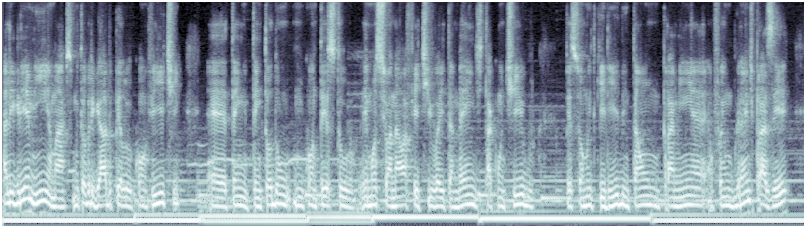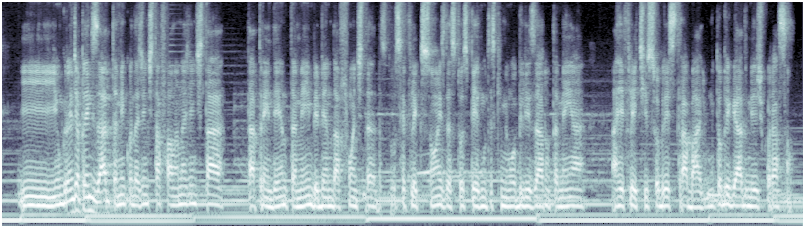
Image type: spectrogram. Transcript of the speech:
Alegria minha, Marcos. Muito obrigado pelo convite. É, tem, tem todo um, um, contexto emocional, afetivo aí também, de estar contigo, pessoa muito querida. Então, para mim, é, foi um grande prazer e um grande aprendizado também. Quando a gente está falando, a gente está tá aprendendo também, bebendo da fonte das tuas reflexões, das tuas perguntas que me mobilizaram também a, a refletir sobre esse trabalho. Muito obrigado mesmo de coração.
